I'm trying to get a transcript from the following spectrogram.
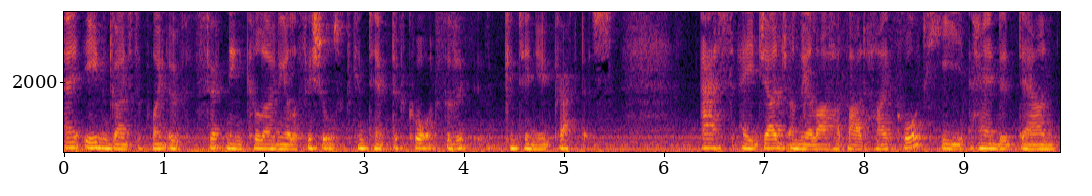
and even going to the point of threatening colonial officials with contempt of court for the continued practice. As a judge on the Allahabad High Court, he handed down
